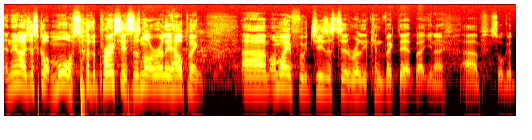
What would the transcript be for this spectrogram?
and then I just got more, so the process is not really helping. Um, I'm waiting for Jesus to really convict that, but, you know, um, it's all good.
